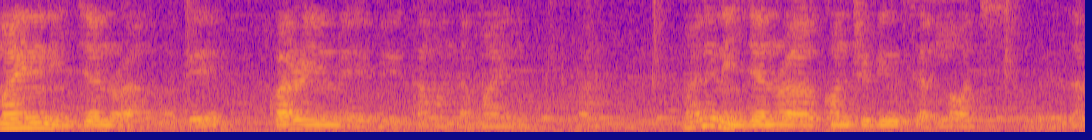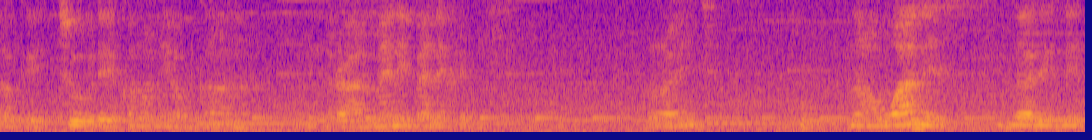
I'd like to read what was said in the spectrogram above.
Mining in general, okay, quarrying may become under mining. Mining in general contributes a lot, is that okay, to the economy of Ghana. I mean, there are many benefits, right? Now, one is that it, it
